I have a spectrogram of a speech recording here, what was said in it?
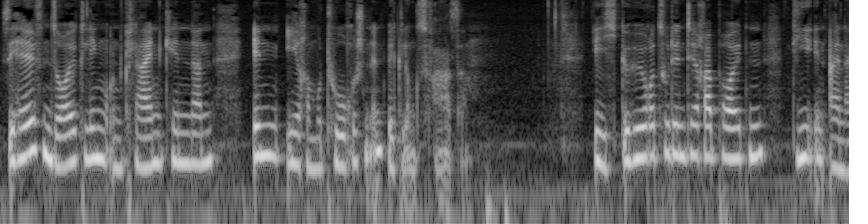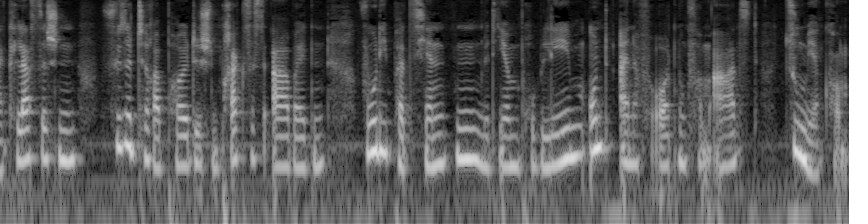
Sie helfen Säuglingen und Kleinkindern in ihrer motorischen Entwicklungsphase. Ich gehöre zu den Therapeuten, die in einer klassischen physiotherapeutischen Praxis arbeiten, wo die Patienten mit ihrem Problem und einer Verordnung vom Arzt zu mir kommen.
